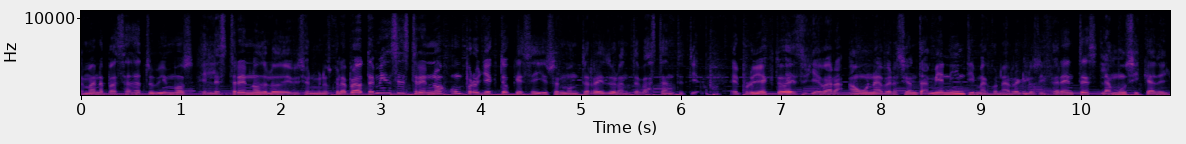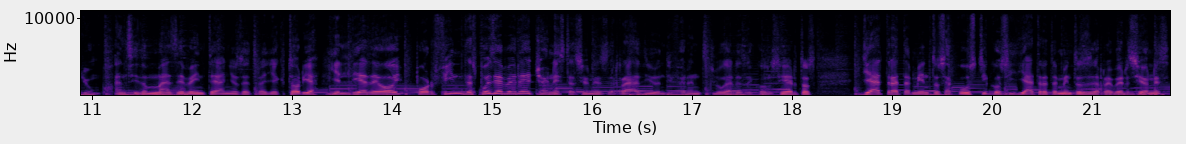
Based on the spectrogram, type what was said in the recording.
semana pasada tuvimos el estreno de lo de División Minúscula, pero también se estrenó un proyecto que se hizo en Monterrey durante bastante tiempo. El proyecto es llevar a una versión también íntima con arreglos diferentes la música de Jumbo. Han sido más de 20 años de trayectoria y el día de hoy, por fin, después de haber hecho en estaciones de radio, en diferentes lugares de conciertos, ya tratamientos acústicos y ya tratamientos de reversiones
